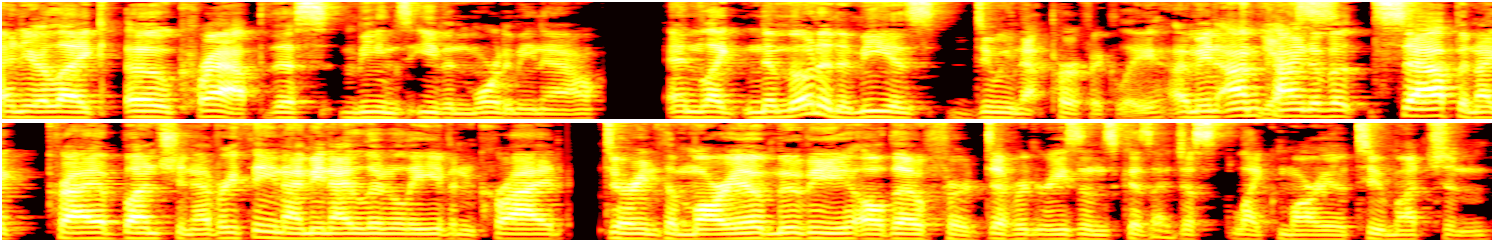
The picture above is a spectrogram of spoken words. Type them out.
and you're like, "Oh crap, this means even more to me now." And like Nimona to me is doing that perfectly. I mean, I'm yes. kind of a sap and I cry a bunch and everything. I mean, I literally even cried during the Mario movie, although for different reasons because I just like Mario too much and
